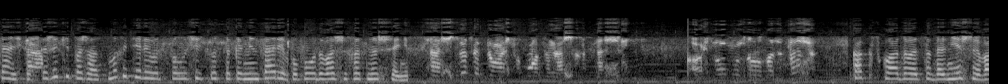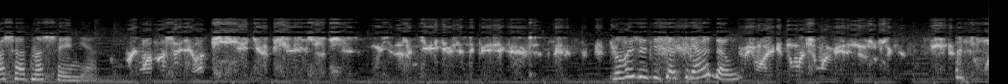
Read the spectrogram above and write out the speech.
Танечка, скажите, пожалуйста, мы хотели вот получить просто комментарий по поводу ваших отношений. Саш, что ты думаешь по поводу наших отношений? А что нужно узнать дальше? Как складываются дальнейшие ваши отношения? Взаимоотношения вообще не общаемся вообще. Мы даже не видимся, Não vou justificar criadão.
